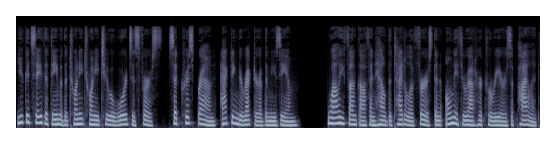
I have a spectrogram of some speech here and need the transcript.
You could say the theme of the 2022 awards is first, said Chris Browne, acting director of the museum. Wally Funk often held the title of first and only throughout her career as a pilot,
